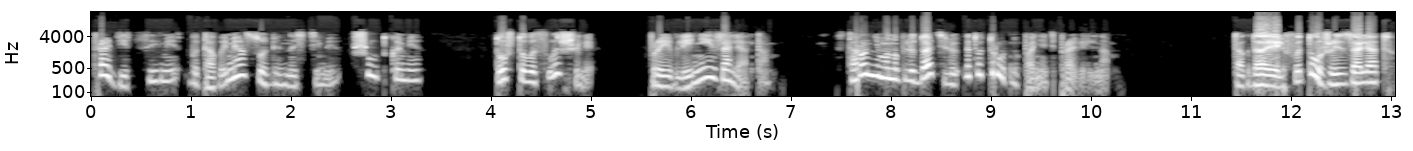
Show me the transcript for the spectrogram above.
традициями, бытовыми особенностями, шутками. То, что вы слышали, проявление изолята. Стороннему наблюдателю это трудно понять правильно. Тогда эльфы тоже изолят,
